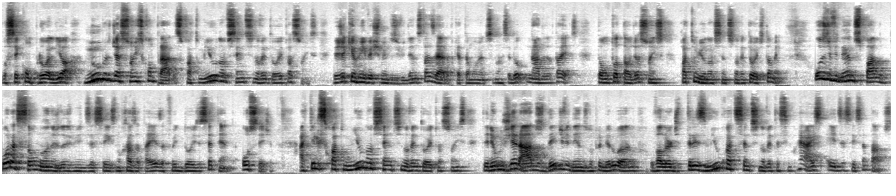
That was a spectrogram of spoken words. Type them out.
você comprou ali, ó, número de ações compradas, 4.998 ações. Veja que o reinvestimento dos dividendos está zero, porque até o momento você não recebeu nada da Taes. Então, o total de ações, 4.998 também. Os dividendos pagos por ação no ano de 2016, no caso da Taesa, foi 2,70. Ou seja, aqueles 4.998 ações teriam gerados de dividendos no primeiro ano o valor de R$ 3.495,16.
